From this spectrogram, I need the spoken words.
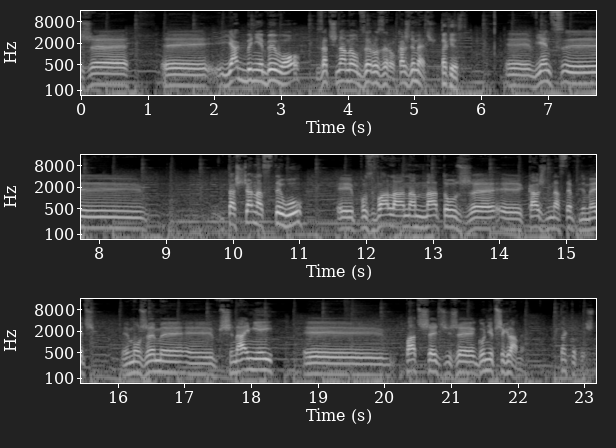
że jakby nie było, zaczynamy od 0-0, każdy mecz. Tak jest. Y, Więc y, ta ściana z tyłu y, pozwala nam na to, że każdy następny mecz możemy przynajmniej patrzeć, że go nie przegramy. Tak to myślę.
